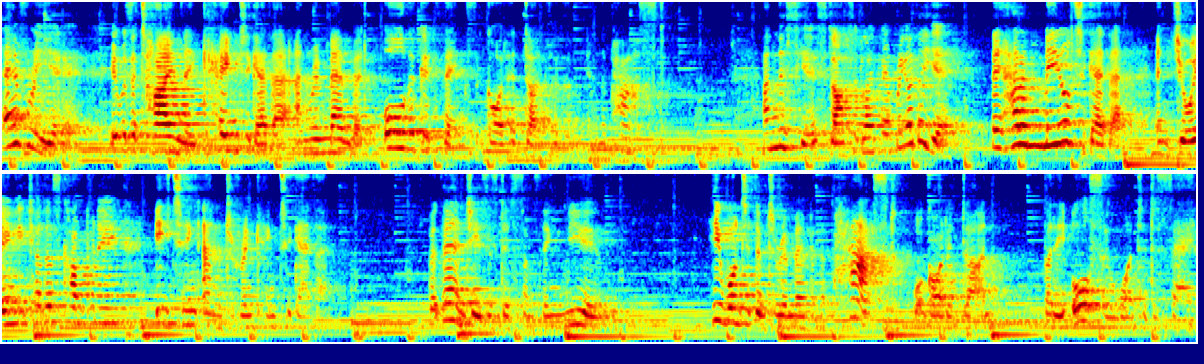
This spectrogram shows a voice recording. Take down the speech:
every year. It was a time they came together and remembered all the good things that God had done for them in the past. And this year started like every other year. They had a meal together, enjoying each other's company, eating and drinking together. But then Jesus did something new. He wanted them to remember the past, what God had done, but he also wanted to say,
